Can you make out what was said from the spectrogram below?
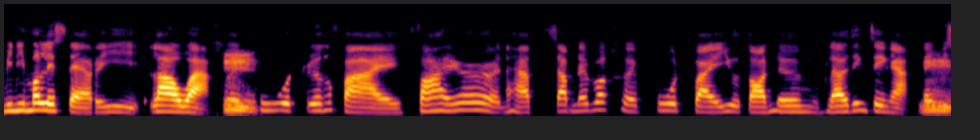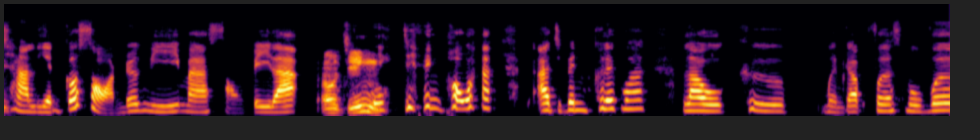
minimalist diary เราอะเคยอืมพูดเรื่องไฟล์ fire นะคะจำได้ว่าเคยพูดไปอยู่ตอนหนึ่งแล้วจริง ๆอะในอืมวิชาเรียนก็สอนเรื่องนี้มาสองปีละเอาจริง จริงๆเพราะว่าอาจจะเป็นเขาเรียกว่าเราคือเหมือนกับ first mover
